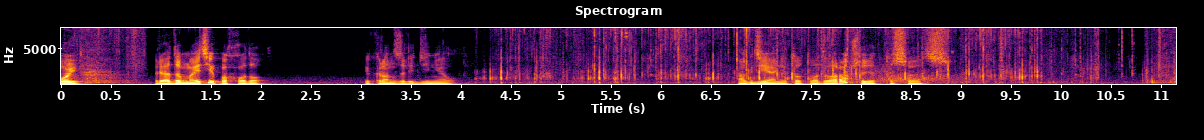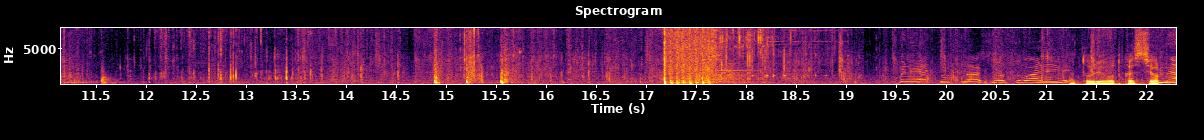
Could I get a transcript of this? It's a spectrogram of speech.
Ой, рядом эти, походу. Экран заледенел. А где они тут во дворах что где-то тусуются? Блять, тут нашего завалили! Натуре вот костер. Блять.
